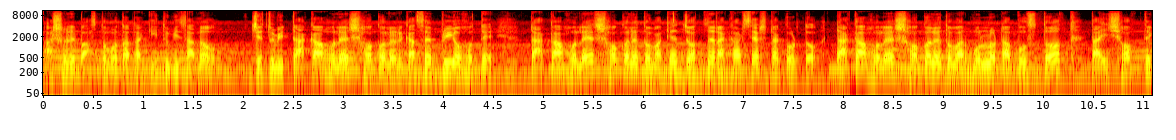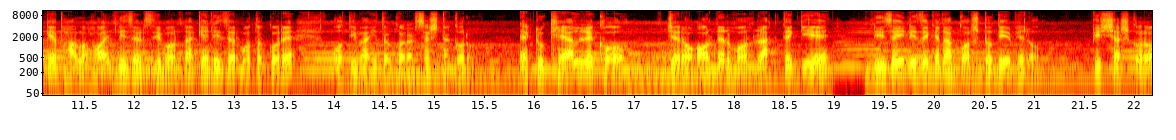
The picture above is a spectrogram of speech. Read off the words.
আসলে বাস্তবতাটা কি তুমি জানো? যে তুমি টাকা হলে সকলের কাছে প্রিয় হতে, টাকা হলে সকলে তোমাকে যত্নে রাখার চেষ্টা করত, টাকা হলে সকলে তোমার মূল্যটা বুঝতো, তাই সব থেকে ভালো হয় নিজের জীবনটাকে নিজের মতো করে অতিবাহিত করার চেষ্টা করো। একটু খেয়াল রেখো যেন অন্যের মন রাখতে গিয়ে নিজেই নিজেকে না কষ্ট দিয়ে ফেলো। বিশ্বাস করো,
